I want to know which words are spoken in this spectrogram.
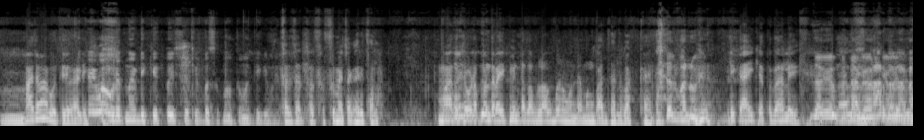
माझ्या माग होती गाडी. काही वावरत नाही डिक्कीत पैसे ते बसत नव्हतं मग ते घेऊन. चल चल चल चल, सुम्याच्या घरी चला. माझा तेवढा पंधरा एक मिनिटाचा ब्लॉग बनवून द्या मग बाद झालं बघ काय. चल बनवू ठीक आहे ऐक आता झाले जाऊया आपण डाव्यावर अर्धा झाला.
